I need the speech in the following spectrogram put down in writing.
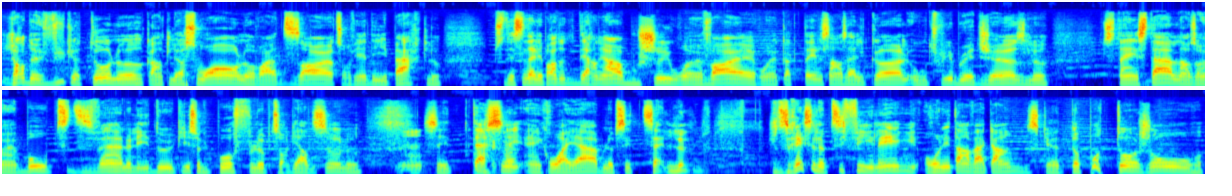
le genre de vue que tu as là, quand le soir, là, vers 10h, tu reviens des parcs. Là, tu décides d'aller prendre une dernière bouchée ou un verre ou un cocktail sans alcool ou Three Bridges. Là, tu t'installes dans un beau petit divan, là, les deux pieds sur le pouf, là, puis tu regardes ça. Là. Mm. C'est assez incroyable. Là, c'est, je dirais que c'est le petit feeling, on est en vacances, que t'as pas toujours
